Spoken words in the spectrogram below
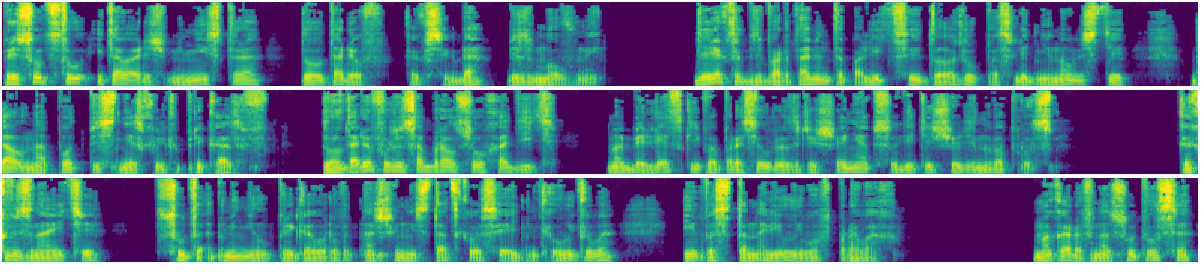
Присутствовал и товарищ министра Золотарев, как всегда, безмолвный. Директор департамента полиции доложил последние новости, дал на подпись несколько приказов. Золотарев уже собрался уходить, но Белецкий попросил разрешения обсудить еще один вопрос. Как вы знаете, суд отменил приговор в отношении статского советника Лыкова и восстановил его в правах. Макаров насупился,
